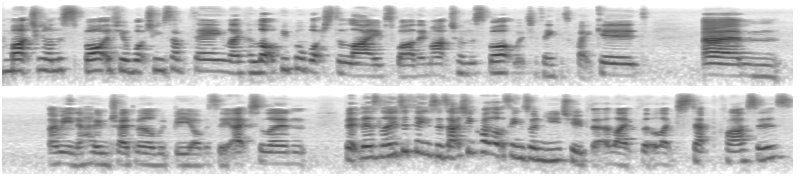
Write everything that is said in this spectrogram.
marching on the spot if you're watching something. Like a lot of people watch the lives while they march on the spot, which I think is quite good. Um, I mean, a home treadmill would be obviously excellent. But there's loads of things. There's actually quite a lot of things on YouTube that are like little like step classes,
